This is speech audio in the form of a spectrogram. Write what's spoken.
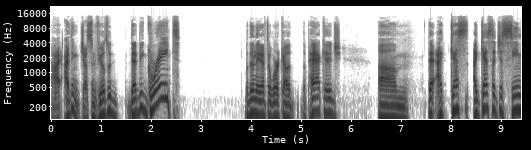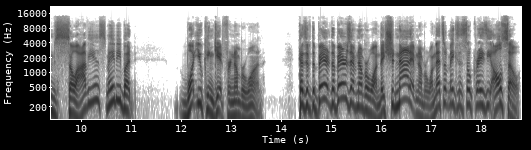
I I think Justin Fields would that'd be great. But then they'd have to work out the package. Um that I guess I guess that just seems so obvious, maybe, but what you can get for number one. Because if the bear the Bears have number one, they should not have number one. That's what makes it so crazy. Also,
